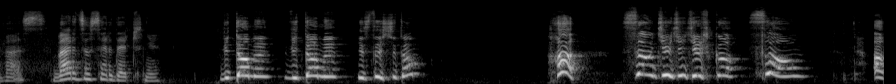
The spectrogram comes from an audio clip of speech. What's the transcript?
Was bardzo serdecznie. Witamy, witamy! Jesteście tam? Ha! Są ciecie ciężko, są! A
